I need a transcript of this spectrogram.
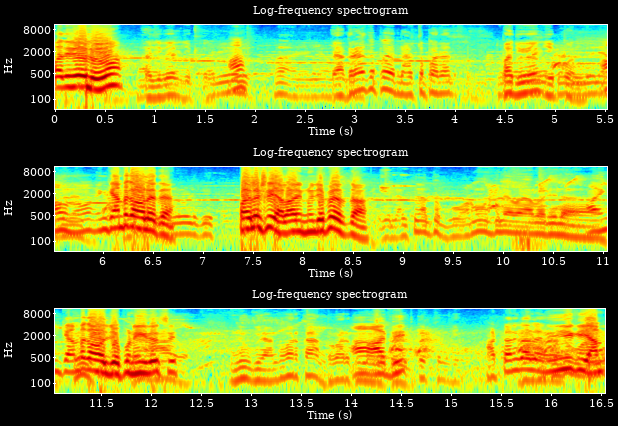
పదివేలు పదివేలు. ఎకరాకి నష్టపరాదు పదివేలు చెప్పాను. అవును. ఇంకెంత కావాలైతే? పది లక్షలు ఇవ్వాలా నువ్వు చెప్పేది నా. ఇంకెంత కావాలి చెప్పు? నీకు తెలిసి. నువ్వు ఎంతవరకు అంతవరకు ఆ, అది. అట్టని కాదు నీకు ఎంత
